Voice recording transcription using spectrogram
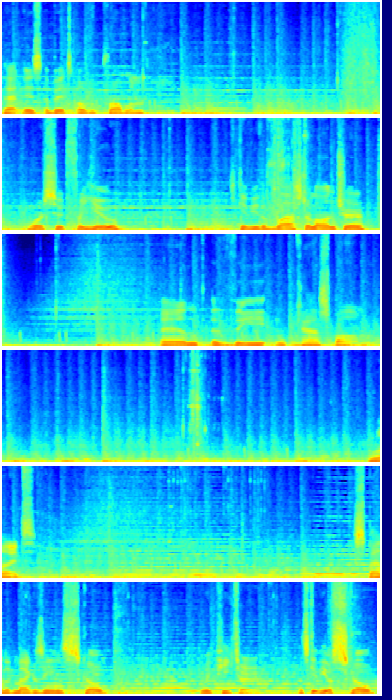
That is a bit of a problem. War suit for you. Let's give you the blaster launcher. And the gas bomb. Right. Expanded magazine, scope, repeater. Let's give you a scope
